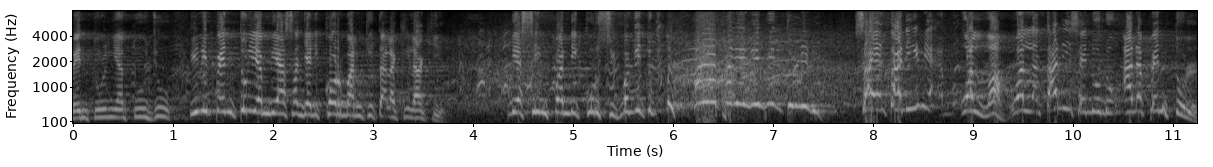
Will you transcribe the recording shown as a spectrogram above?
pentulnya 7. Ini pentul yang biasa jadi korban kita laki-laki. Dia simpan di kursi. Begitu. Apa yang pentul ini? Saya tadi ini. Wallah. Wallah. Tadi saya duduk. Ada pentul.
